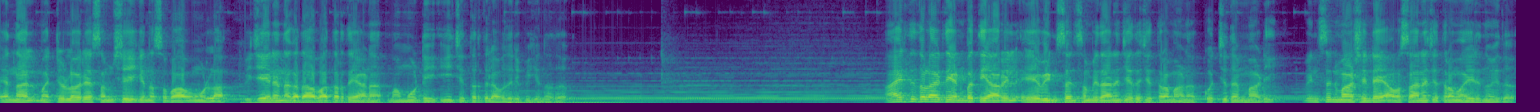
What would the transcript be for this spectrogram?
എന്നാൽ മറ്റുള്ളവരെ സംശയിക്കുന്ന സ്വഭാവമുള്ള വിജയൻ എന്ന കഥാപാത്രത്തെയാണ് മമ്മൂട്ടി ഈ ചിത്രത്തിൽ അവതരിപ്പിക്കുന്നത്. ആയിരത്തി തൊള്ളായിരത്തി എൺപത്തി ആറിൽ എ വിൻസെന്റ് സംവിധാനം ചെയ്ത ചിത്രമാണ് കൊച്ചു തെമ്മാടി വിൻസെന്റ് മാഷിന്റെ അവസാന ചിത്രമായിരുന്നു ഇത്.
